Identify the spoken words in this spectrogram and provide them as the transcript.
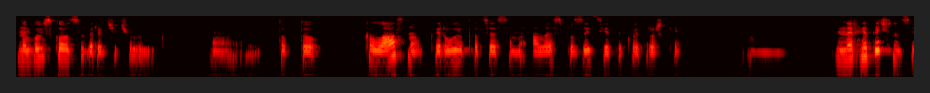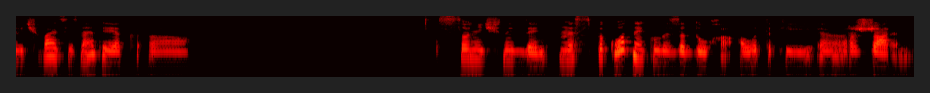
Не обов'язково це, до речі, чоловік. Тобто класно керує процесами, але з позиції такої трошки енергетично це відчувається, знаєте, як сонячний день. Не спекотний, коли задуха, а от такий е, розжарений.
